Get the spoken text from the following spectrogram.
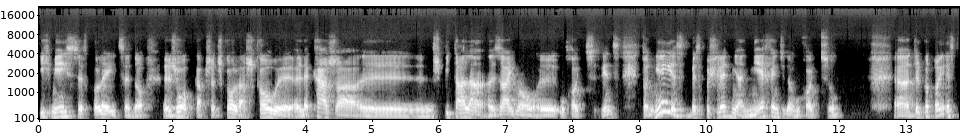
ich miejsce w kolejce do żłobka, przedszkola, szkoły, lekarza, y, szpitala zajmą uchodźcy. Więc to nie jest bezpośrednia niechęć do uchodźców, e, tylko to jest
